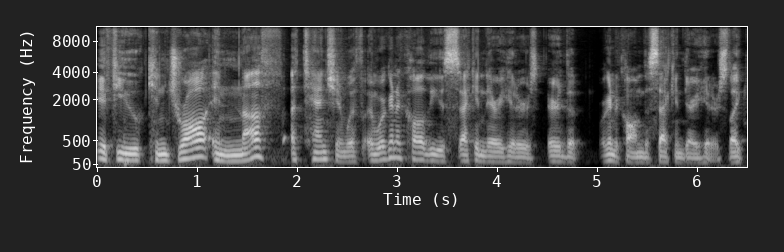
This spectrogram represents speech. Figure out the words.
if you can draw enough attention with, and we're going to call these secondary hitters, or the, we're going to call them the secondary hitters. Like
